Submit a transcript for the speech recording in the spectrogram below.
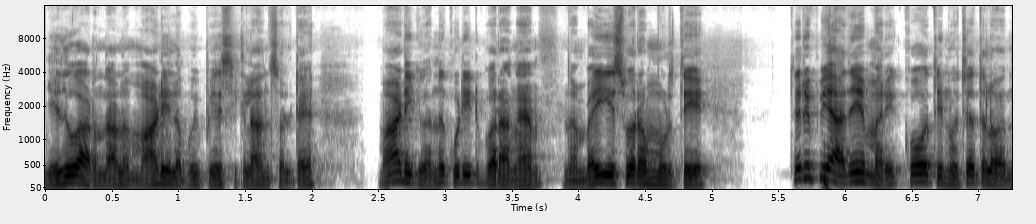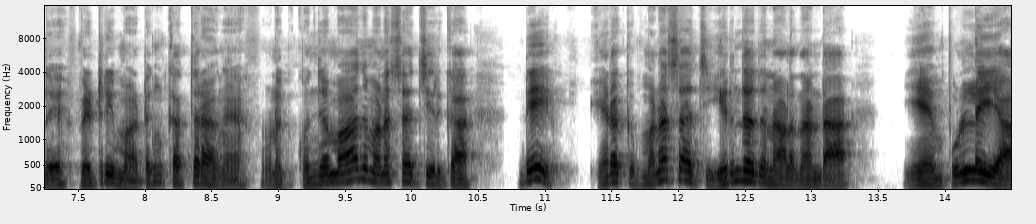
எதுவாக இருந்தாலும் மாடியில் போய் பேசிக்கலாம்னு சொல்லிட்டு மாடிக்கு வந்து கூட்டிகிட்டு போகிறாங்க நம்ம ஈஸ்வரமூர்த்தி. திருப்பி அதே மாதிரி கோவத்தின் உச்சத்தில் வந்து வெற்றி மாட்டுன்னு கத்துறாங்க. "உனக்கு கொஞ்சமாவது மனசாட்சி இருக்கா? டேய் எனக்கு மனசாட்சி இருந்ததுனால தான்டா, என் பிள்ளையா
